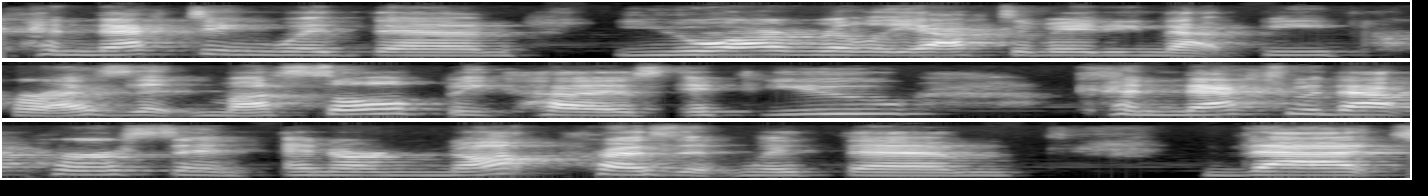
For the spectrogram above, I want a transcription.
connecting with them, you are really activating that be present muscle because if you connect with that person and are not present with them, that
